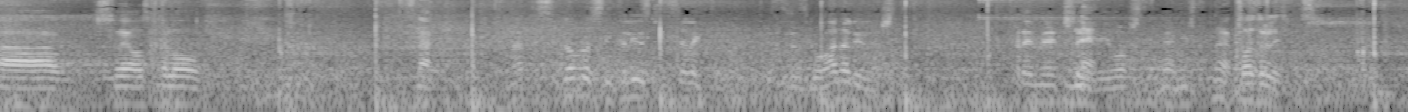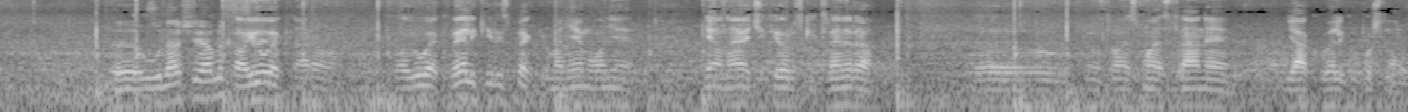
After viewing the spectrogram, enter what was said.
a sve ostalo znate. Znate se dobro sa italijanskim selektorom. Jeste razgovarali nešto? Pre meča Ne. ili uopšte? Ne, ništa. Ne, pozdravili smo se. E, U našoj javnosti Kao i uvek, naravno. I uvek. Veliki respekt prema njemu. On je jedan od najvećih evropskih trenera. E, prema tome, s moje strane, jako veliko poštovanje.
